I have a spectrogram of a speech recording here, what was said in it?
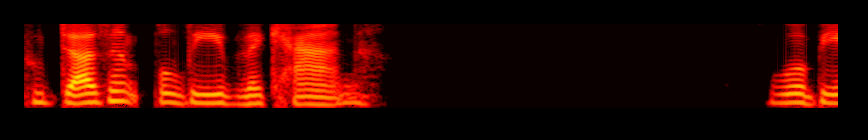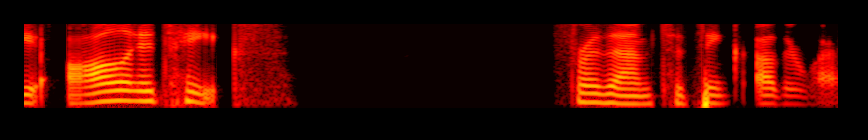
who doesn't believe they can will be all it takes for them to think otherwise.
